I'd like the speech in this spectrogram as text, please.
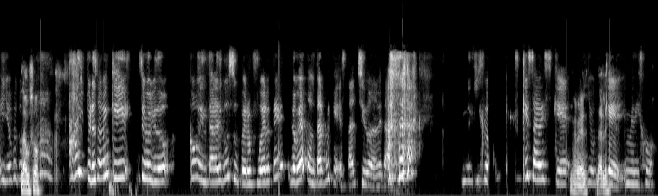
y yo fue como... La usó. Ay, pero ¿saben qué? Se me olvidó comentar algo súper fuerte. Lo voy a contar porque está chido, la neta. me dijo, es que sabes que yo que y me dijo,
